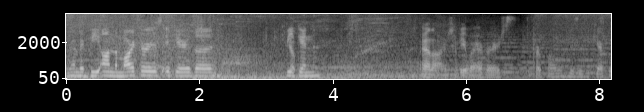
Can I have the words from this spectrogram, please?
Remember, be on the markers if you're the beacon. Yeah, the orange can be wherever. Just the purple needs to be careful.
